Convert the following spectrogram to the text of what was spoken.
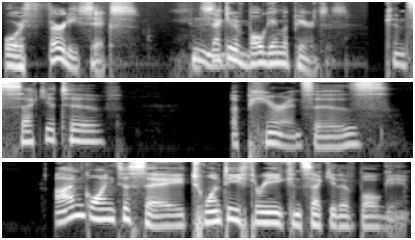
or 36 consecutive hmm. bowl game appearances? consecutive appearances. I'm going to say 23 consecutive bowl games.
